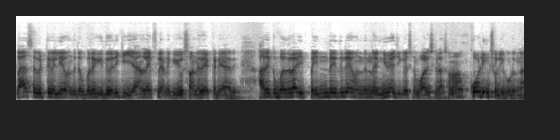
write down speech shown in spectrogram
கிளாஸை விட்டு வெளியே வந்துட்ட பிறகு இது வரைக்கும் என் லைஃப்பில் எனக்கு யூஸ் ஆனதே கிடையாது. அதுக்கு பதிலாக இப்போ இந்த இதுலேயே வந்து இந்த நியூ எஜுகேஷன் பாலிசியில் சொன்னால் கோடிங் சொல்லிக் கொடுங்க.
